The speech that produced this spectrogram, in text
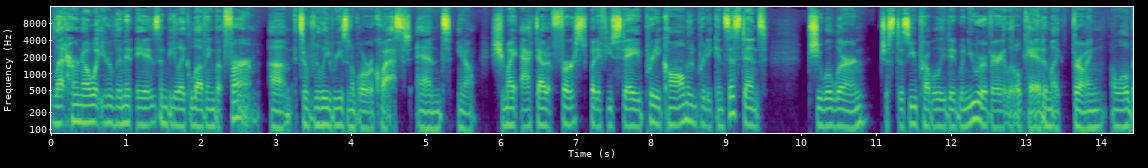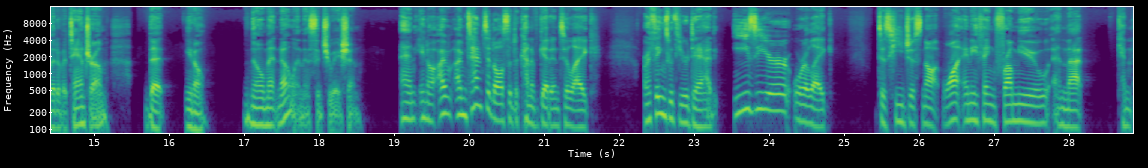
let her know what your limit is and be like loving but firm. Um, it's a really reasonable request. And, you know, she might act out at first, but if you stay pretty calm and pretty consistent, she will learn, just as you probably did when you were a very little kid and like throwing a little bit of a tantrum, that, you know, no meant no in this situation. And, you know, I'm, I'm tempted also to kind of get into like, are things with your dad easier or like does he just not want anything from you and that can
